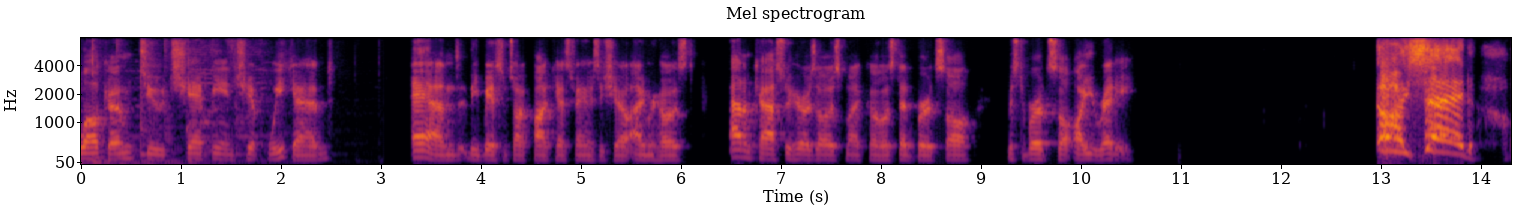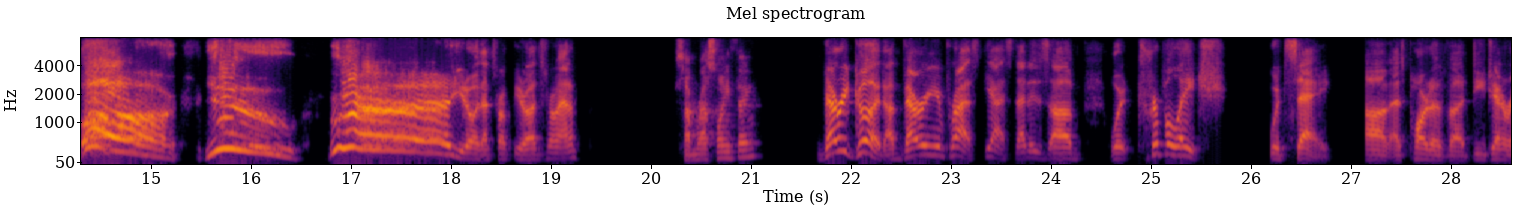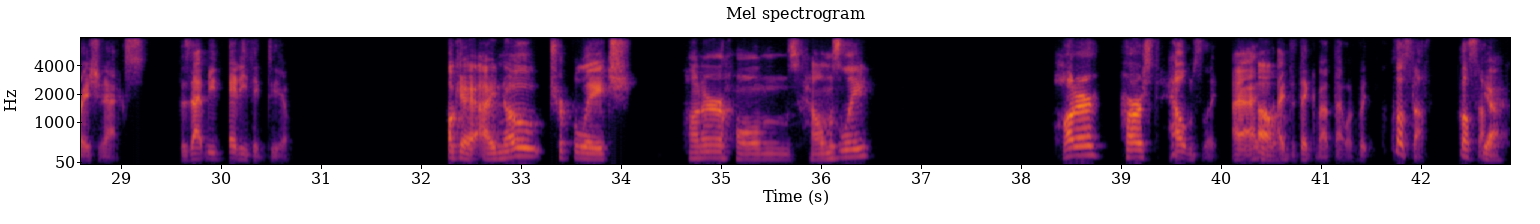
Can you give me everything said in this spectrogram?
welcome to Championship Weekend and the Basement Talk Podcast Fantasy Show. I'm your host, Adam Castro. Here, as always, my co host, Ed Birdsall. Mr. Birdsall, are you ready? I said, "Are you ready?" You know what that's from? You know that's from Adam? Some wrestling thing? Very good. I'm very impressed. Yes, that is uh, what Triple H would say uh, as part of uh, D-Generation X. Does that mean anything to you? Okay, I know Triple H, Hunter Holmes Helmsley. Hunter Hearst Helmsley. I, I, Oh. I had to think about that one, but close enough. Close enough. Yeah,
